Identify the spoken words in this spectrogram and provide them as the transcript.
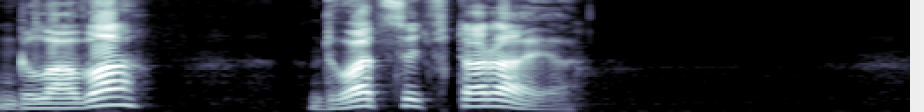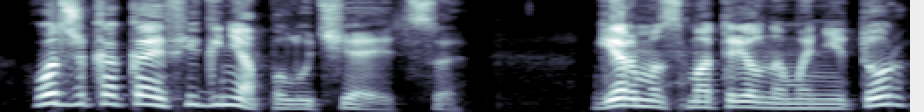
Глава 22 Вот же какая фигня получается. Герман смотрел на монитор,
